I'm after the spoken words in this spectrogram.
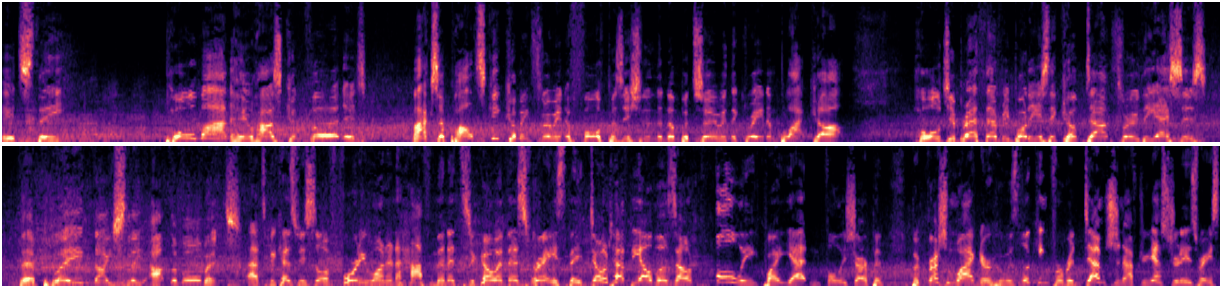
It's the Pullman who has converted. Max Opalski coming through into fourth position in the number two in the green and black car. Hold your breath, everybody, as they come down through the S's. They're playing nicely at the moment. That's because we still have 41 and a half minutes to go in this race. They don't have the elbows out fully quite yet and fully sharpened. But Gresham Wagner, who was looking for redemption after yesterday's race,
